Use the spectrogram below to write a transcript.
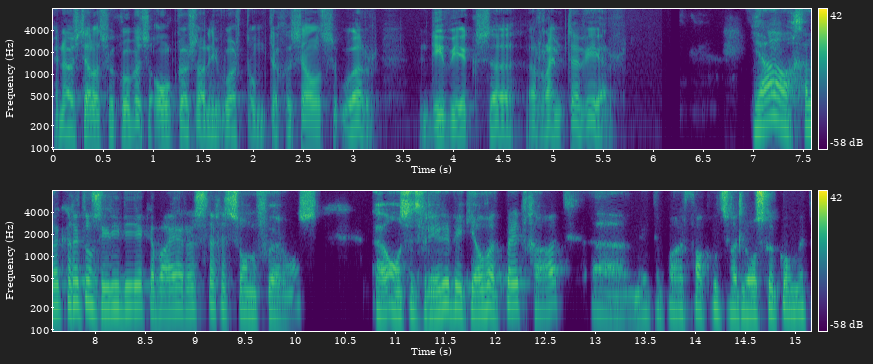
En nou stel ons vir Kobus Olkers aan die woord om te gesels oor die week se ruimte weer. Ja, gelukkig het ons hierdie week 'n baie rustige son voor ons. Uh, ons het verlede week heelwat pret gehad uh met 'n paar fakkels wat losgekom het.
